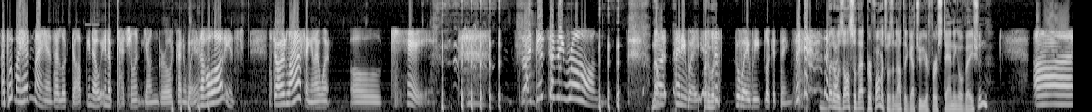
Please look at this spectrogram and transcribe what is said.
I put my head in my hands. I looked up, you know, in a petulant young girl kind of way, and the whole audience started laughing, and I went, okay. I did something wrong. no, but anyway, but it's it was, just the way we look at things. but it was also that performance, was it not, that got you your first standing ovation? Uh,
